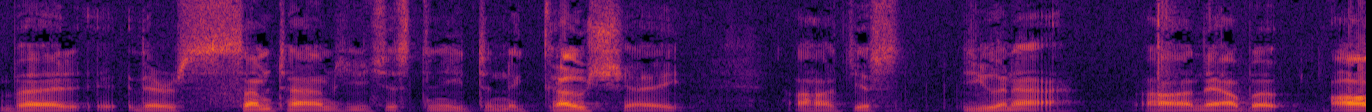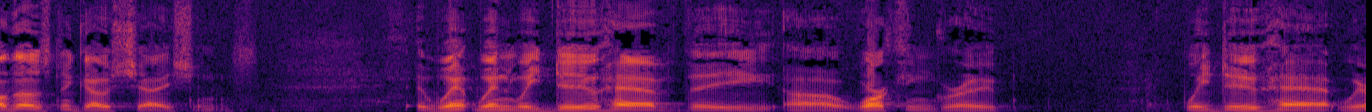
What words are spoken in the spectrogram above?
But there's sometimes you just need to negotiate, uh, just you and I. Uh, now, but all those negotiations, when, when we do have the uh, working group, we do have we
